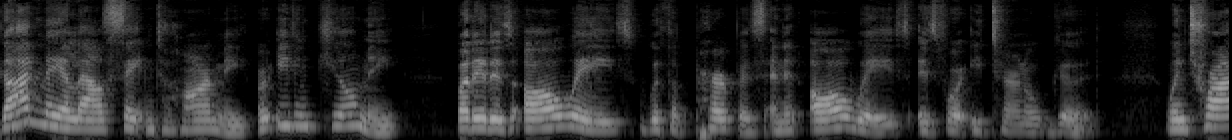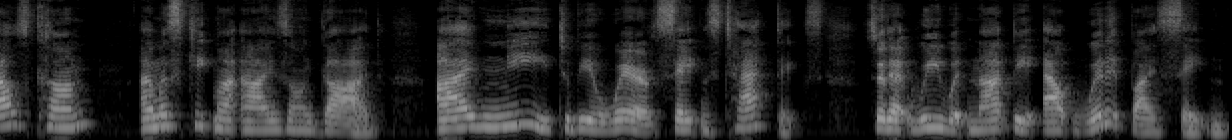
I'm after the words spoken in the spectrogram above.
God may allow Satan to harm me or even kill me, but it is always with a purpose and it always is for eternal good. When trials come, I must keep my eyes on God. I need to be aware of Satan's tactics so that we would not be outwitted by Satan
